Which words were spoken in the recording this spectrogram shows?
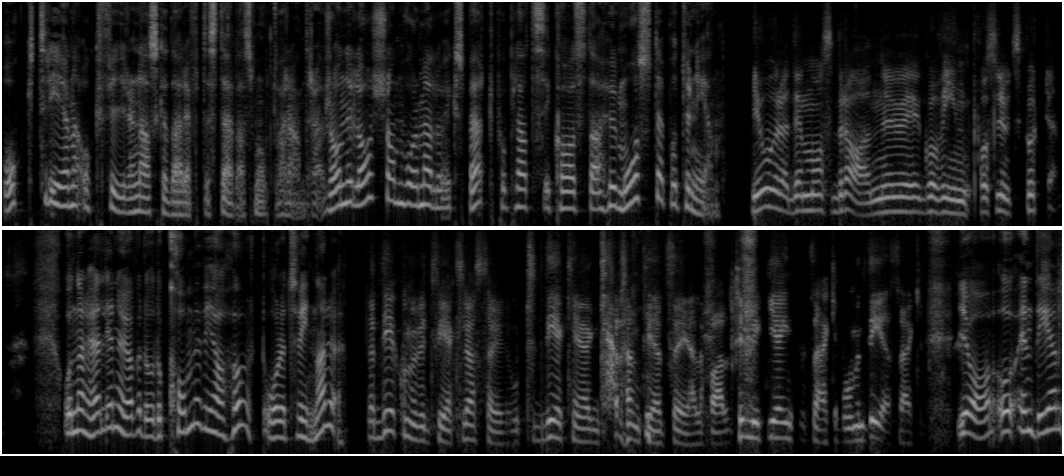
och treorna och fyrorna ska därefter ställas mot varandra. Ronny Larsson, vår melloexpert på plats i Karlstad, hur mås det på turnén? Jo, det mås bra. Nu går vi in på slutspurten. Och när helgen är över då, då kommer vi ha hört årets vinnare. Ja, det kommer vi tveklöst ha gjort. Det kan jag garanterat säga i alla fall. Hur mycket jag är inte säker på, men det är jag säker på. Ja, och en del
